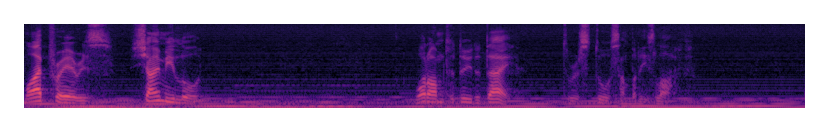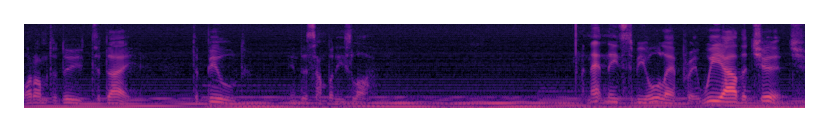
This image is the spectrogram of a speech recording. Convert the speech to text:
my prayer is show me, Lord, what I'm to do today to restore somebody's life. What I'm to do today to build into somebody's life. And that needs to be all our prayer. We are the church.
